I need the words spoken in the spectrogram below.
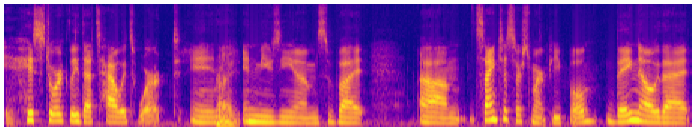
historically that's how it's worked in Right. in museums, but um, scientists are smart people. They know that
